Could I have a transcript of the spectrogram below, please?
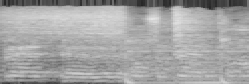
Better.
